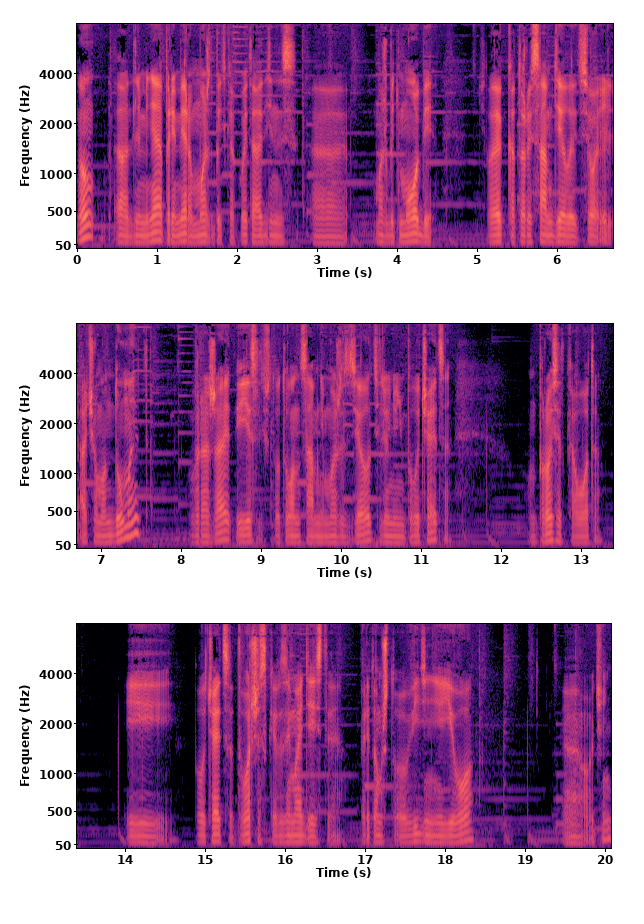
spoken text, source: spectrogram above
ну, для меня примером может быть какой-то один из, э, может быть, Моби, человек, который сам делает все, о чем он думает, выражает, и если что-то он сам не может сделать или у него не получается, он просит кого-то, и получается творческое взаимодействие, при том, что видение его э, очень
